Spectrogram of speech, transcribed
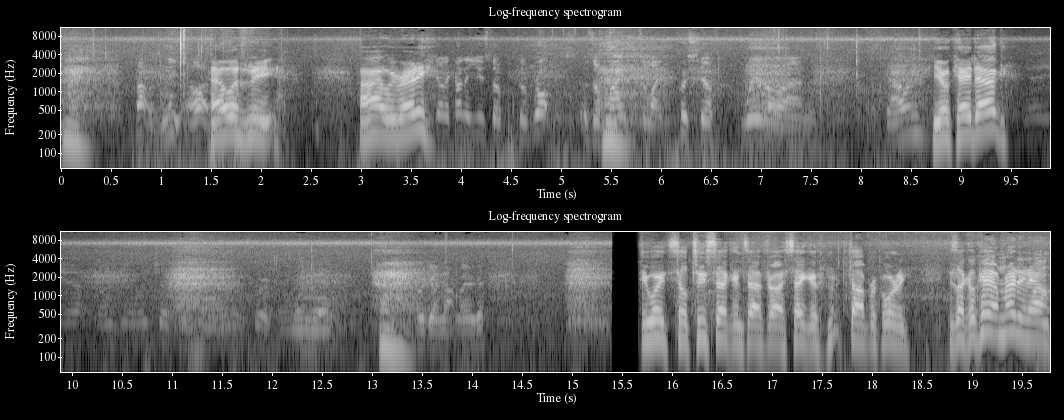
That was neat. I like that. That was neat. All right, we ready? You gotta kind of use the, the rocks as a bank to like push your weight around. Shall we? You okay, Doug? we're going that way again. He waits till two seconds after I say go, stop recording. He's like, okay, I'm ready now.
